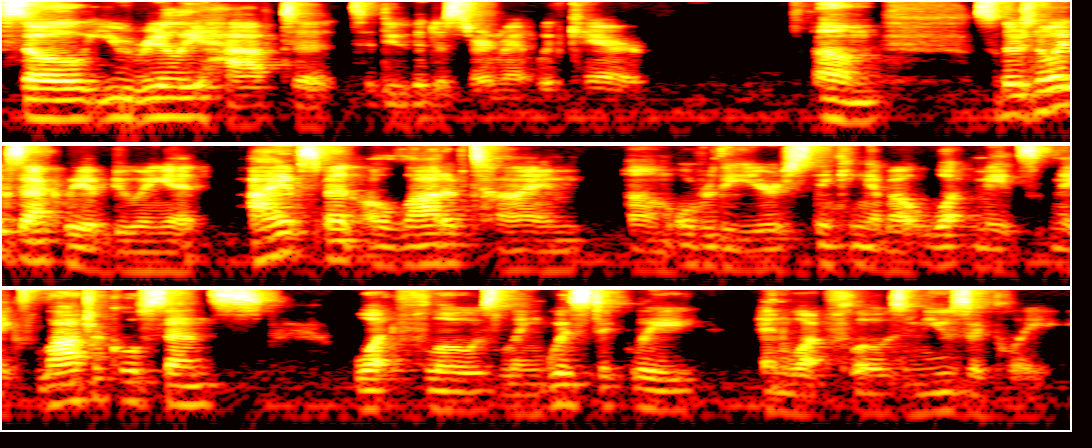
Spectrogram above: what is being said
so you really have to to do the discernment with care. Um, so there's no exact way of doing it. I have spent a lot of time um, over the years thinking about what makes makes logical sense what flows linguistically and what flows musically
